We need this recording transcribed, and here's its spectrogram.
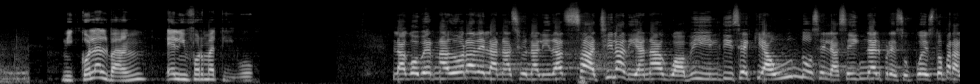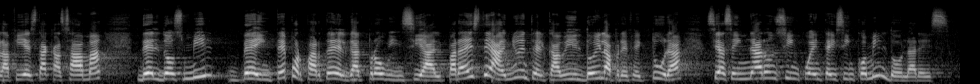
Nicole Albán, El Informativo. La gobernadora de la nacionalidad Sáchila, Diana Aguavil, dice que aún no se le asigna el presupuesto para la fiesta Casama del 2020 por parte del GAT provincial. Para este año, entre el Cabildo y la Prefectura, se asignaron 55 mil dólares.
